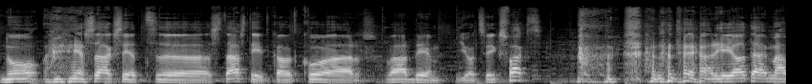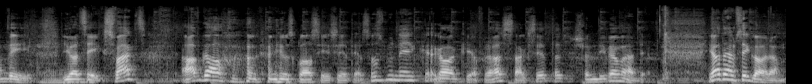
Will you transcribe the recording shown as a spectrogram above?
Nu, ja sāksiet uh, stāstīt kaut ko ar vārdiem jocīgs fakts, tad arī jautājumā bija jocīgs fakts. Apgalvo, ka jūs klausīsieties uzmanīgāk, ja frāzi sāksiet ar šiem diviem vārdiem. Jautājums Igoram.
